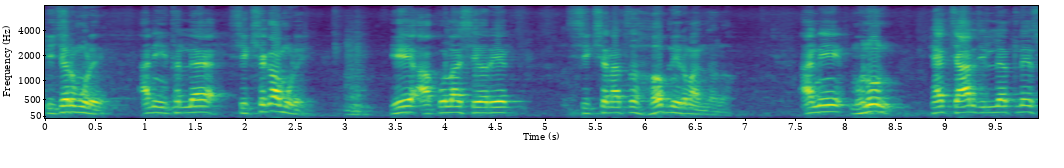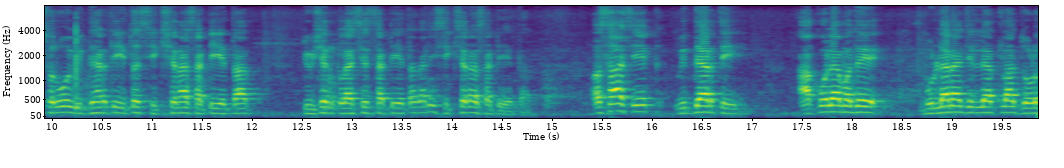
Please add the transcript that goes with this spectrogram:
टीचरमुळे आणि इथल्या शिक्षकामुळे हे अकोला शहर एक शिक्षणाचं हब निर्माण झालं. आणि म्हणून ह्या चार जिल्ह्यातले सर्व विद्यार्थी इथं शिक्षणासाठी येतात ट्युशन क्लासेससाठी येतात आणि शिक्षणासाठी येतात. असाच एक विद्यार्थी अकोल्यामध्ये बुलढाणा जिल्ह्यातला जोळ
